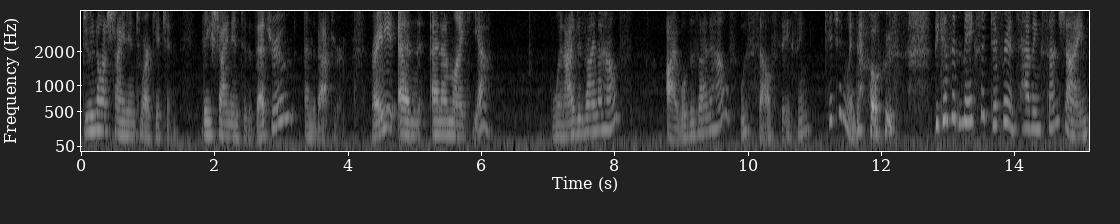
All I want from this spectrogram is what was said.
do not shine into our kitchen. They shine into the bedroom and the bathroom, right? And and I'm like, yeah. When I design a house, I will design a house with south facing kitchen windows because it makes a difference having sunshine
